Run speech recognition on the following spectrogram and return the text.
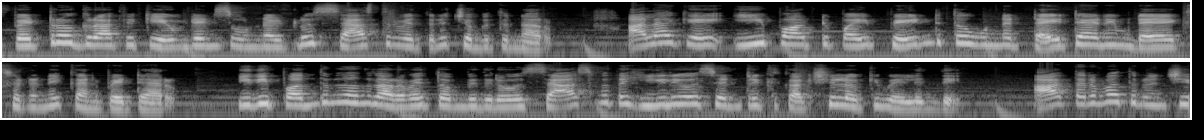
స్పెక్ట్రోగ్రాఫిక్ ఎవిడెన్స్ ఉన్నట్లు శాస్త్రవేత్తలు చెబుతున్నారు. అలాగే ఈ పార్టుపై పెయింట్తో ఉన్న టైటానియం డైఆక్సైడ్ అని కనిపెట్టారు. ఇది పంతొమ్మిది వందల అరవై తొమ్మిదిలో శాశ్వత హీలియోసెంట్రిక్ కక్షలోకి వెళ్ళింది. ఆ తర్వాత నుంచి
